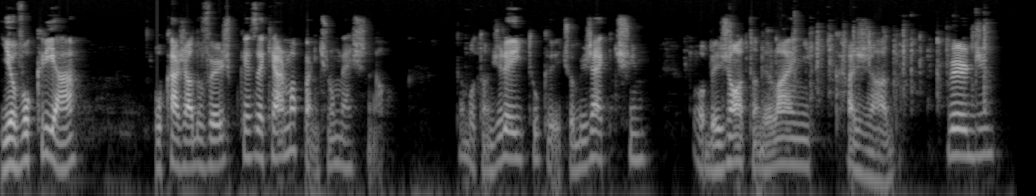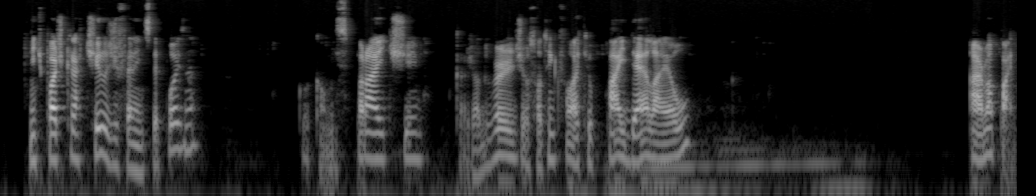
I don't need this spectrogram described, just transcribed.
E eu vou criar o cajado verde, porque essa aqui é a arma pá, a gente não mexe nela. Então, botão direito, create object, obj, underline, cajado verde. A gente pode criar tiros diferentes depois, né? Vou colocar um sprite, cajado verde. Eu só tenho que falar que o pai dela é o arma pai.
